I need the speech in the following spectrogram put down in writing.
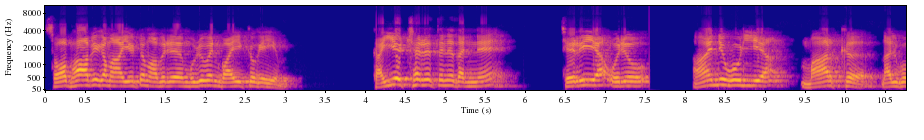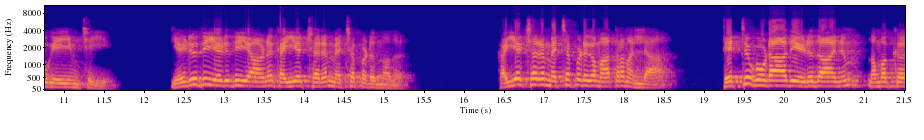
സ്വാഭാവികമായിട്ടും അവർ മുഴുവൻ വായിക്കുകയും കൈയക്ഷരത്തിന് തന്നെ ചെറിയ ഒരു ആനുകൂല്യ മാർക്ക് നൽകുകയും ചെയ്യും. എഴുതി എഴുതിയാണ് കൈയക്ഷരം മെച്ചപ്പെടുന്നത്. കൈയക്ഷരം മെച്ചപ്പെടുക മാത്രമല്ല തെറ്റുകൂടാതെ എഴുതാനും നമുക്ക്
